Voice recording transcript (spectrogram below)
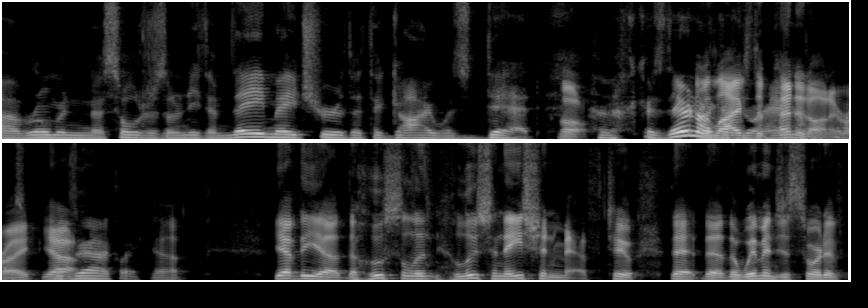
uh, Roman uh, soldiers underneath him, they made sure that the guy was dead Oh, because they're not Their lives depended on it, right? Yeah. exactly. Yeah. You have the uh, the hallucination myth too. That the, the women just sort of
